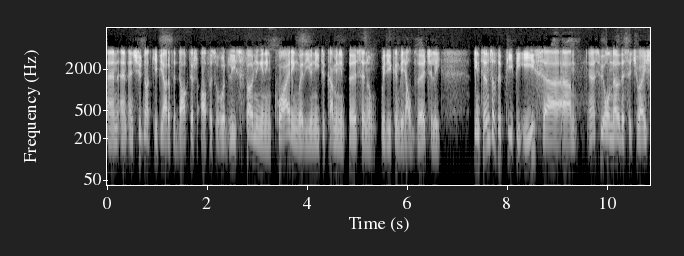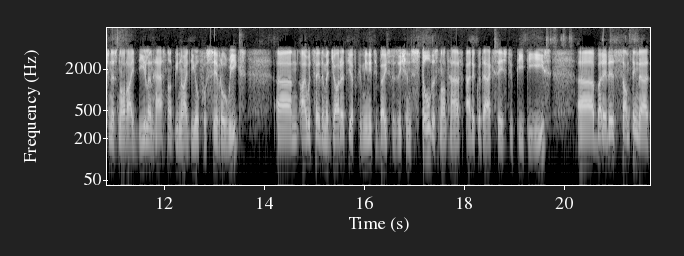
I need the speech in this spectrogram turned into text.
And, and, and should not keep you out of the doctor's office or at least phoning and inquiring whether you need to come in in person or whether you can be helped virtually. In terms of the PPEs, uh, um, as we all know, the situation is not ideal and has not been ideal for several weeks. Um, I would say the majority of community-based physicians still does not have adequate access to PPEs. Uh, but it is something that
